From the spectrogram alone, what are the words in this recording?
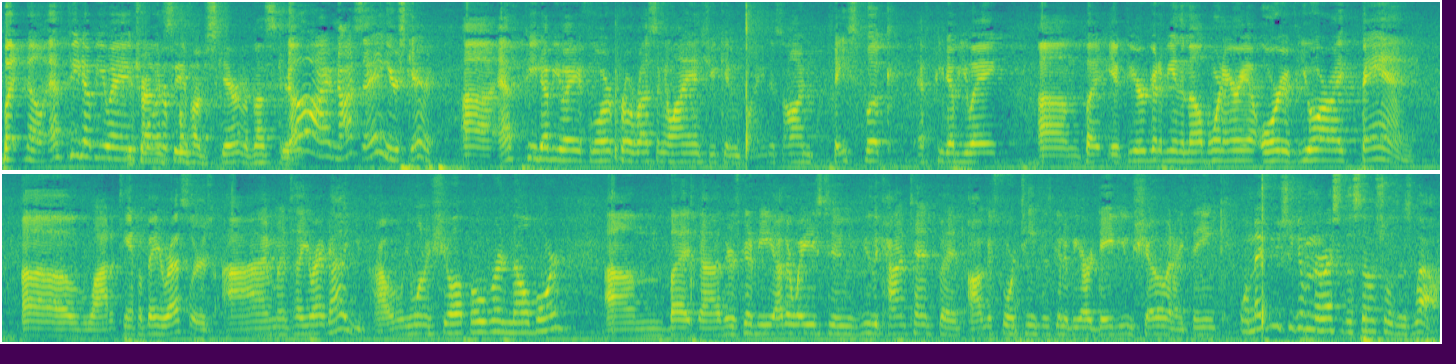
But no, FPWA. You're trying Florida to see Pro- if I'm scared. I'm not scared. No, I'm not saying you're scared. Uh, FPWA Florida Pro Wrestling Alliance. You can find us on Facebook, FPWA. Um, but if you're going to be in the Melbourne area, or if you are a fan of a lot of Tampa Bay wrestlers, I'm going to tell you right now, you probably want to show up over in Melbourne. Um, but uh, there's going to be other ways to view the content. But August 14th is going to be our debut show, and I think Well, maybe you should give them the rest of the socials as well.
